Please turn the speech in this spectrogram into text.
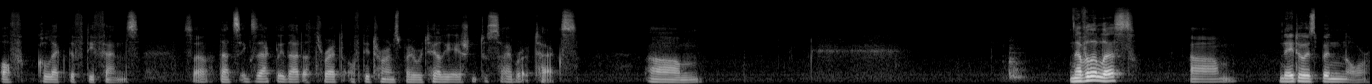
of collective defense. So that's exactly that a threat of deterrence by retaliation to cyber attacks. Um, nevertheless, um, NATO has been, or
